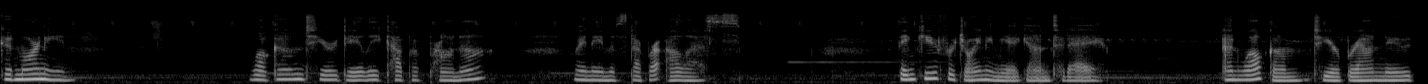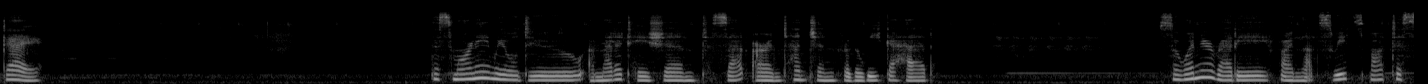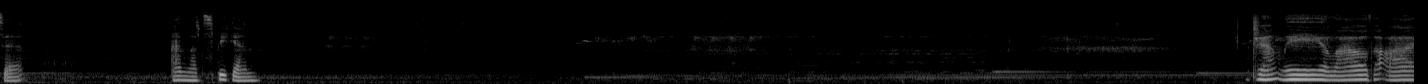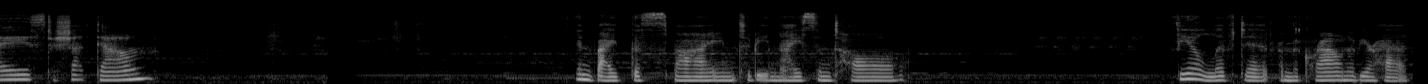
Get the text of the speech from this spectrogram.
Good morning. Welcome to your daily cup of prana. My name is Deborah Ellis. Thank you for joining me again today, and welcome to your brand new day. This morning, we will do a meditation to set our intention for the week ahead. So, when you're ready, find that sweet spot to sit and let's begin. Gently allow the eyes to shut down. Invite the spine to be nice and tall. Feel lifted from the crown of your head.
